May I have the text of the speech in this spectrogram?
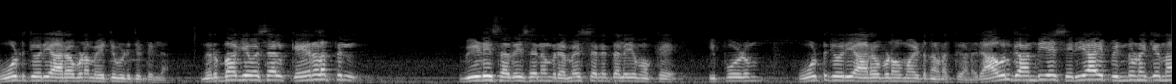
വോട്ട് ചോരി ആരോപണം ഏറ്റുപിടിച്ചിട്ടില്ല. നിർഭാഗ്യവശാൽ കേരളത്തിൽ വി ഡി സതീശനും രമേശ് ചെന്നിത്തലയും ഒക്കെ ഇപ്പോഴും വോട്ട് ചോരി ആരോപണവുമായിട്ട് നടക്കുകയാണ്. രാഹുൽ ഗാന്ധിയെ ശരിയായി പിന്തുണയ്ക്കുന്ന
